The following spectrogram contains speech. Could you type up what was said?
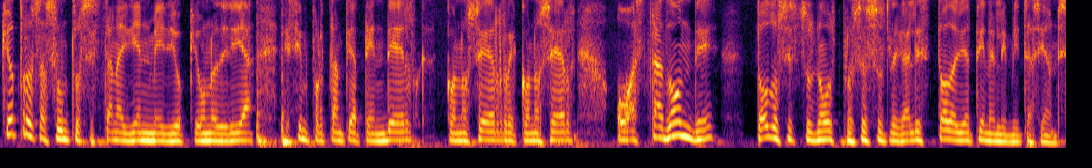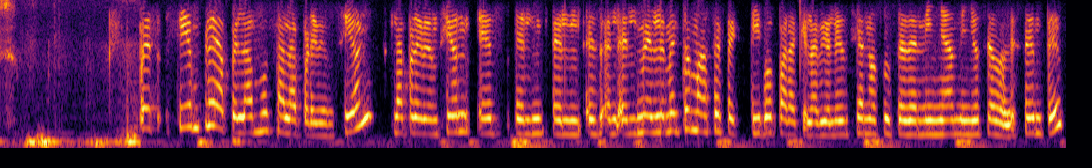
qué otros asuntos están ahí en medio que uno diría es importante atender, conocer, reconocer, o hasta dónde todos estos nuevos procesos legales todavía tienen limitaciones? Pues siempre apelamos a la prevención. La prevención es el, el, el, elemento más efectivo para que la violencia no suceda en niñas, niños y adolescentes.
